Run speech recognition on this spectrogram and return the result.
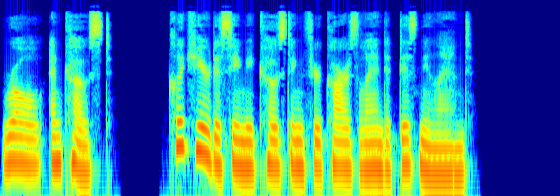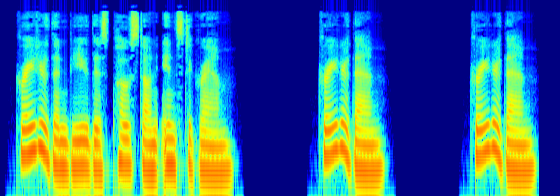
roll, and coast. Click here to see me coasting through Cars Land at Disneyland. Greater than view this post on Instagram. Greater than. Greater than.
